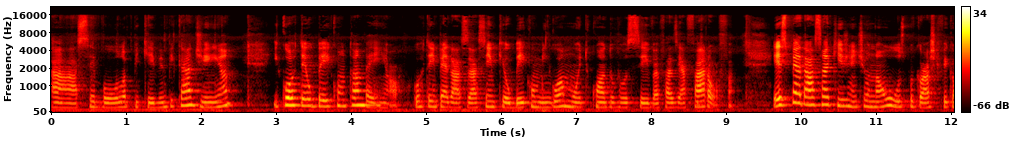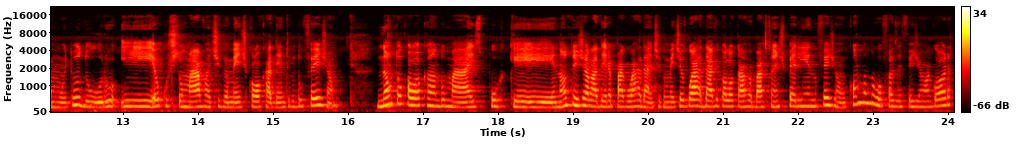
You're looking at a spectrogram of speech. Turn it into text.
a cebola, piquei bem picadinha. E cortei o bacon também, ó. Cortei em pedaços assim, porque o bacon mingua muito quando você vai fazer a farofa. Esse pedaço aqui, gente, eu não uso porque eu acho que fica muito duro e eu costumava antigamente colocar dentro do feijão. Não tô colocando mais porque não tem geladeira para guardar. Antigamente eu guardava e colocava bastante pelinha no feijão. Como eu não vou fazer feijão agora,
